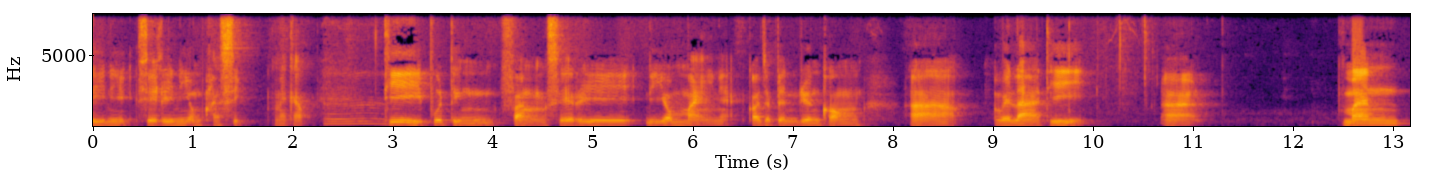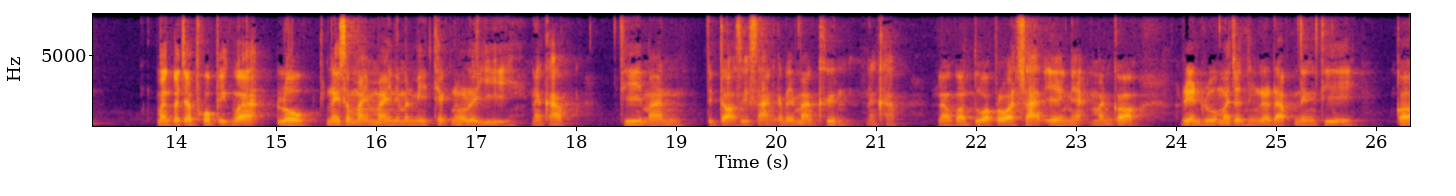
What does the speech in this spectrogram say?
รีนิเสรีนิยมคลาสสิกนะครับที่พูดถึงฝั่งเสรีนิยมใหม่เนี่ยก็จะเป็นเรื่องของอเวลาที่มันมันก็จะพบอีกว่าโลกในสมัยใหม่เนี่ยมันมีเทคโนโลยีนะครับ ที่มันติดต่อสื่อสารกันได้มากขึ้นนะครับ แล้วก็ตัวประวัติศาสตร์เองเนี่ยมันก็เรียนรู้มาจนถึงระดับหนึ่งที่ก็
